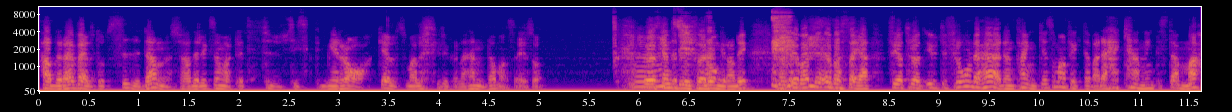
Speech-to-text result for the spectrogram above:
Hade det här vält åt sidan så hade det liksom varit ett fysiskt mirakel som aldrig skulle kunna hända om man säger så. Mm. jag ska inte bli för långrandig. Men jag bara, jag bara säga, för jag tror att utifrån det här, den tanken som man fick där, bara, det här kan inte stämma.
